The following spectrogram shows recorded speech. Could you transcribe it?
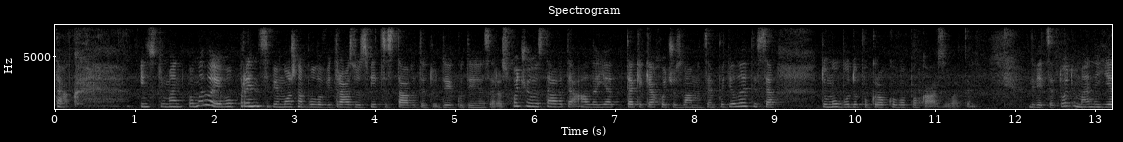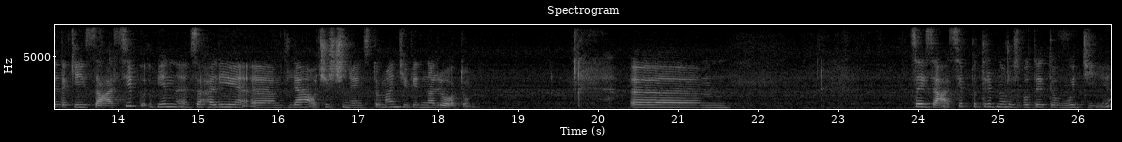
Так, інструмент помила, його, в принципі, можна було відразу звідси ставити туди, куди я зараз хочу його ставити, але я, так як я хочу з вами цим поділитися, тому буду покроково показувати. Дивіться, тут у мене є такий засіб, він взагалі е, для очищення інструментів від нальоту. Ем, Цей засіб потрібно розводити в воді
